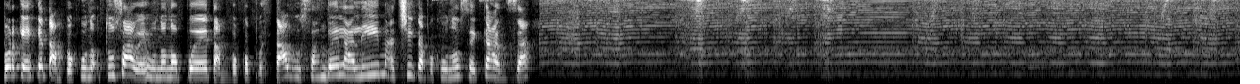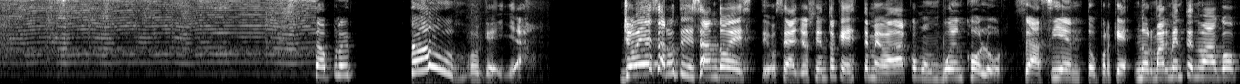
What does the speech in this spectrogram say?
Porque es que tampoco uno, tú sabes, uno no puede tampoco pues estar abusando de la lima, chica, porque uno se cansa. apretado. Ok, ya. Yo voy a estar utilizando este, o sea, yo siento que este me va a dar como un buen color, o sea, siento, porque normalmente no hago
